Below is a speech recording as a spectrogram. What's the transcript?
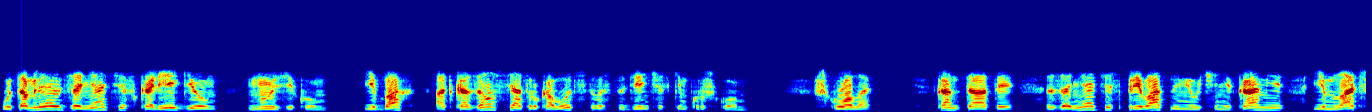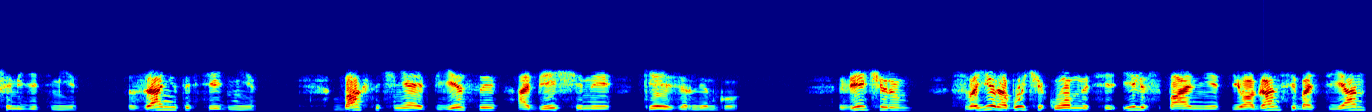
Утомляют занятия в коллегиум мюзикум, и Бах отказался от руководства студенческим кружком. Школа, кантаты, занятия с приватными учениками и младшими детьми. Заняты все дни. Бах сочиняет пьесы, обещанные Кейзерлингу. Вечером своей рабочей комнате или в спальне Иоганн Себастьян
